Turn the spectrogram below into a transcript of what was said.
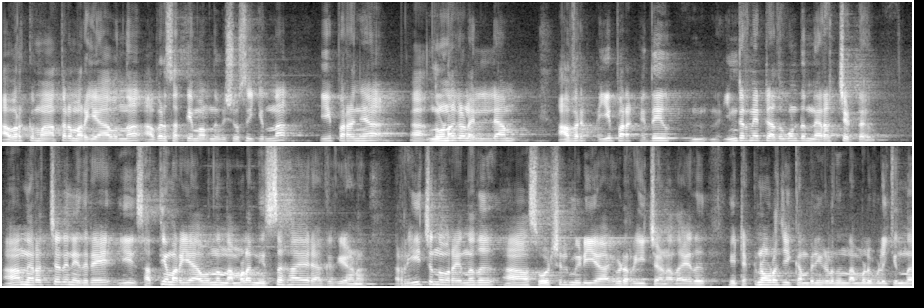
അവർക്ക് മാത്രം അറിയാവുന്ന അവർ സത്യമറിഞ്ഞ് വിശ്വസിക്കുന്ന ഈ പറഞ്ഞ നുണകളെല്ലാം അവർ ഈ പറ ഇത് ഇന്റർനെറ്റ് അതുകൊണ്ട് നിറച്ചിട്ട് ആ നിറച്ചതിനെതിരെ ഈ സത്യമറിയാവുന്ന നമ്മളെ നിസ്സഹായരാക്കുകയാണ്. റീച്ച് എന്ന് പറയുന്നത് ആ സോഷ്യൽ മീഡിയ ഇവിടെ റീച്ചാണ് അതായത് ഈ ടെക്നോളജി കമ്പനികളിൽ നിന്ന് നമ്മൾ വിളിക്കുന്ന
